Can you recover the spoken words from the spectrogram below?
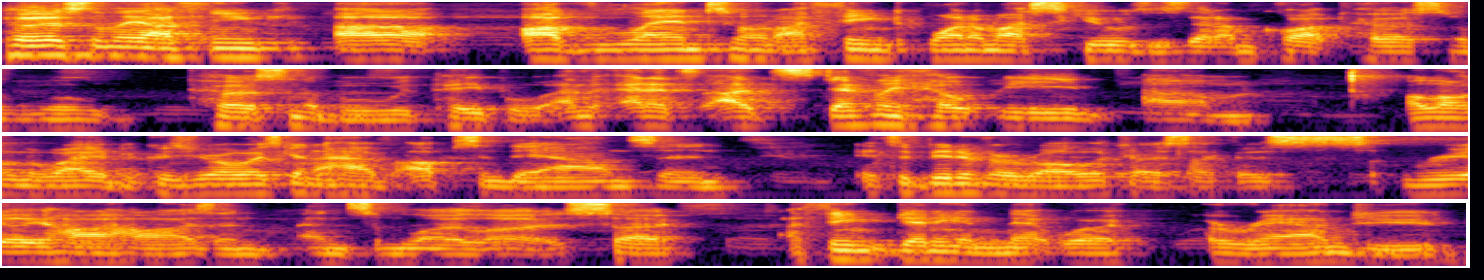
personally, I think uh, I've lent on. I think one of my skills is that I'm quite personable, personable with people, and and it's it's definitely helped me um, along the way because you're always going to have ups and downs, and it's a bit of a roller coaster. Like there's really high highs and and some low lows. So I think getting a network around you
